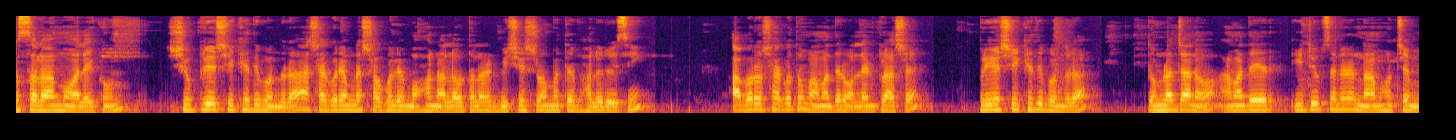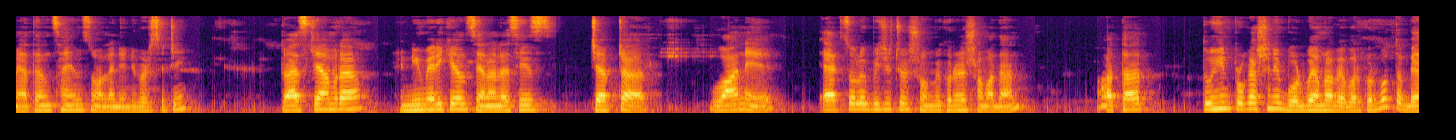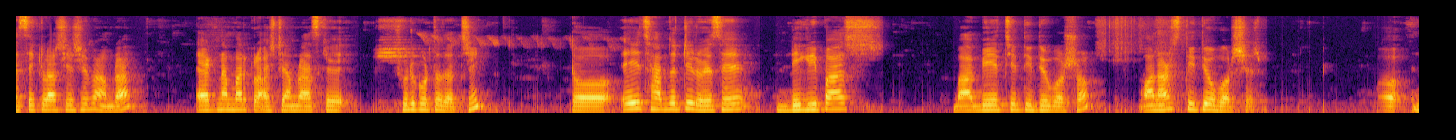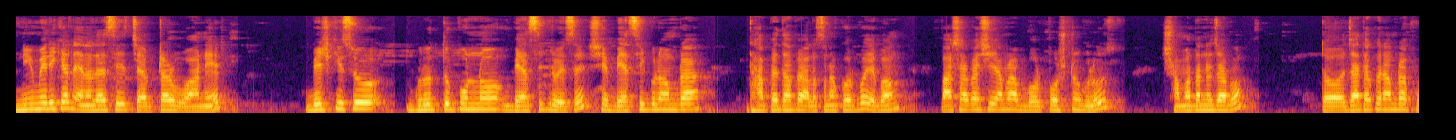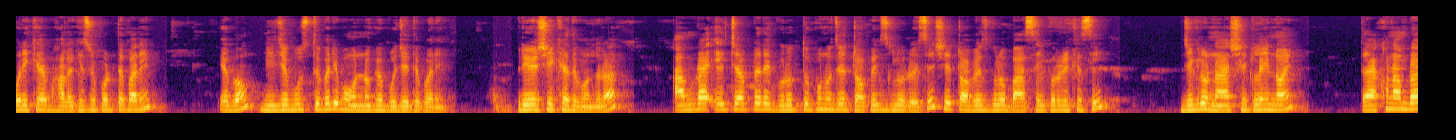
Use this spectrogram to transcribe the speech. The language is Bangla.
আসসালামু আলাইকুম। সুপ্রিয় শিক্ষার্থী বন্ধুরা, আশা করি আমরা সকলে মহান আল্লাহ তালার বিশেষ রহমতে ভালো রয়েছি। আবারও স্বাগতম আমাদের অনলাইন ক্লাসে প্রিয় শিক্ষার্থী বন্ধুরা, তোমরা জানো আমাদের ইউটিউব চ্যানেলের নাম হচ্ছে math and science online university তো আজকে আমরা নিউমেরিক্যালস অ্যানালাইসিস চ্যাপ্টার ওয়ানের এক চলক বিশিষ্ট সমীকরণের সমাধান, অর্থাৎ তুহিন প্রকাশনী বোর্ড বই আমরা ব্যবহার করব। তো বেসিক ক্লাস হিসেবে আমরা এক নাম্বার ক্লাসটি আমরা আজকে শুরু করতে যাচ্ছি। তো এই সাবজেক্টটি রয়েছে ডিগ্রি পাস বা বিএসসি তৃতীয় বর্ষ, অনার্স তৃতীয় বর্ষের। নিউমেরিক্যাল অ্যানালাইসিস চ্যাপ্টার ওয়ানের বেশ কিছু গুরুত্বপূর্ণ বেসিক রয়েছে। সেই বেসিকগুলো আমরা ধাপে ধাপে আলোচনা করব এবং পাশাপাশি আমরা বোর্ড প্রশ্নগুলো সমাধানে যাব। তো যাতে করে আমরা পরীক্ষায় ভালো কিছু করতে পারি। এবং নিজে বুঝতে পারি এবং অন্যকে বুঝাইতে পারি। প্রিয় শিক্ষার্থী বন্ধুরা, আমরা এই চ্যাপ্টারে গুরুত্বপূর্ণ যে টপিকসগুলো রয়েছে, সেই টপিকসগুলো বাছাই করে রেখেছি, যেগুলো না শিখলেই নয়। তো এখন আমরা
